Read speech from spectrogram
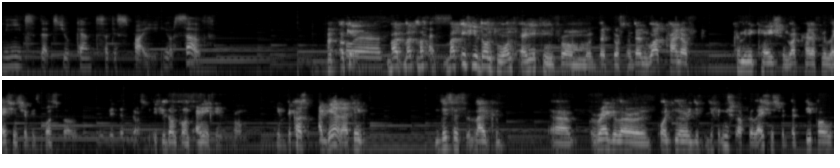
needs that you can't satisfy yourself but okay or, but but but, yes. but if you don't want anything from that person then what kind of communication what kind of relationship is possible with that person if you don't want anything from him because again i think this is like a regular ordinary de- definition of relationship that people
